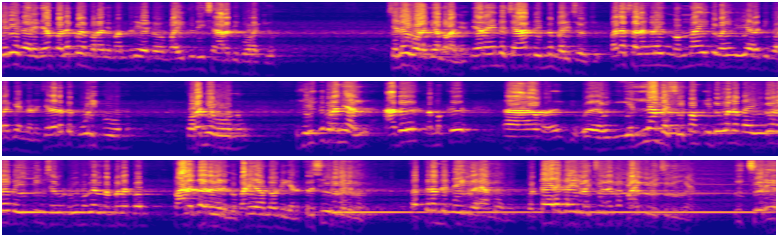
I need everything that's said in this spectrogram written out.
ചെറിയ കാര്യം ഞാൻ പലപ്പോഴും പറഞ്ഞു മന്ത്രിയായിട്ട് വൈദ്യുതി ചാർജ് കുറയ്ക്കും. ചിലവ് കുറയ്ക്കാൻ പറഞ്ഞു. ഞാൻ അതിന്റെ ചാർട്ട് ഇന്നും പരിശോധിച്ചു. പല സ്ഥലങ്ങളിൽ നന്നായിട്ട് വൈദ്യുതി ചാർജ് കുറയ്ക്കാൻ കാണും ചിലയിടത്ത് കൂടി പോകുന്നു കുറഞ്ഞു പോകുന്നു. ശരിക്കും പറഞ്ഞാൽ അത് നമുക്ക് എല്ലാം പക്ഷേ ഇപ്പം ഇതുപോലെ ഇതുപോലെ വെയിറ്റിംഗ് റൂമുകൾ നമ്മളിപ്പം പാലക്കാട് വരുന്നു പണി നടന്നുകൊണ്ടിരിക്കുകയാണ് തൃശ്ശൂർ വരുന്നു പത്തനംതിട്ടയിൽ വരാൻ പോകുന്നു കൊട്ടാരക്കരയിൽ വെച്ച് ചിലപ്പോൾ മാറ്റി വെച്ചിരിക്കുകയാണ്. ഈ ചെറിയ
